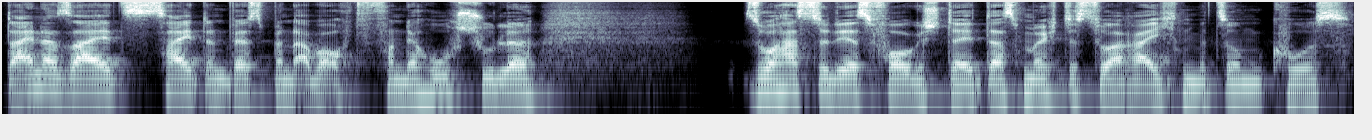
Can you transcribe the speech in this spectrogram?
deinerseits, Zeitinvestment, aber auch von der Hochschule, so hast du dir es vorgestellt, das möchtest du erreichen mit so einem Kurs?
